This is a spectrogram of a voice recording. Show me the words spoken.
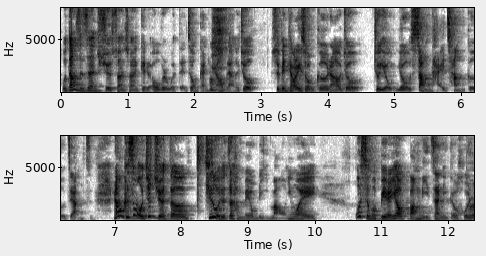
我当时真的就觉得算了算了，get over with it 这种感觉，然后我们两个就随便调了一首歌，然后就就有有上台唱歌这样子。然后可是我就觉得，其实我觉得这很没有礼貌，因为为什么别人要帮你在你的婚礼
